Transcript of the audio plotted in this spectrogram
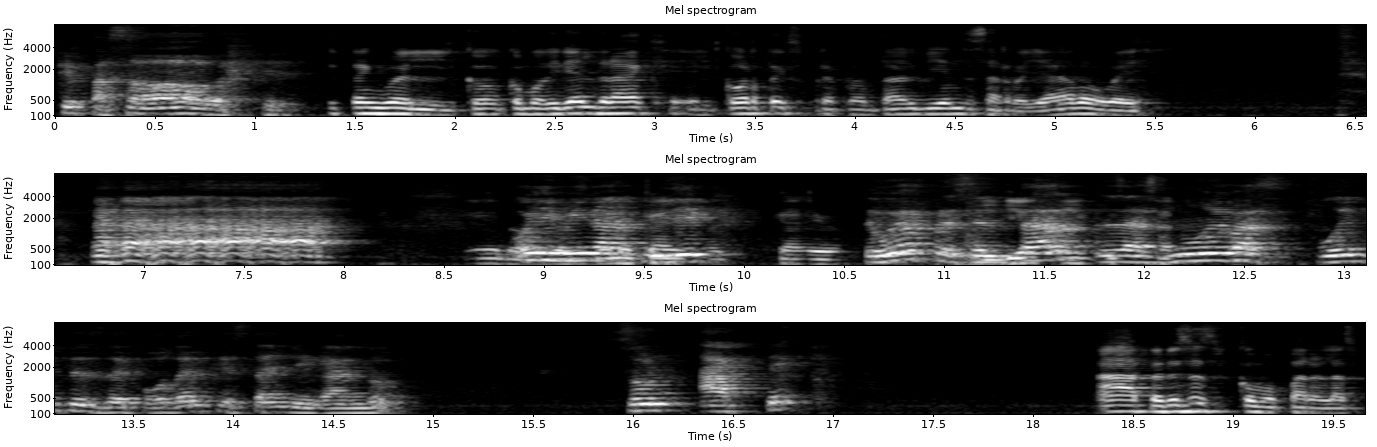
¿Qué pasó, güey? Sí tengo el, como diría el drag, el córtex prefrontal bien desarrollado, güey. Oye, mira, te voy a presentar las nuevas fuentes de poder que están llegando. Son ATEC. Ah, pero esas como para las,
